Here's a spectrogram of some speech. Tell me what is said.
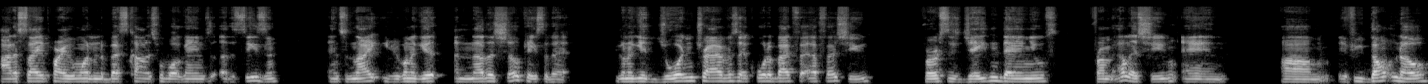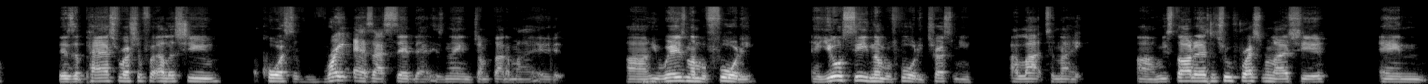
out of sight, probably one of the best college football games of the season. And tonight, you're going to get another showcase of that. You're going to get Jordan Travis at quarterback for FSU versus Jayden Daniels from LSU. And um, if you don't know, there's a pass rusher for LSU. Of course, right as I said that, his name jumped out of my head. Uh, he wears number 40, and you'll see number 40, trust me, a lot tonight. Um, he started as a true freshman last year, and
